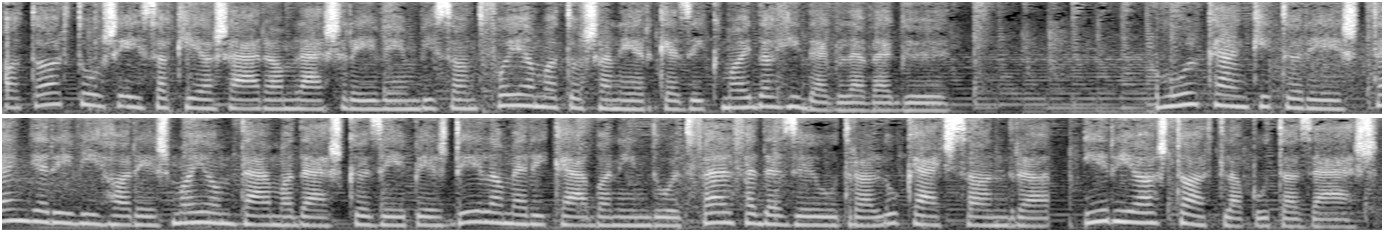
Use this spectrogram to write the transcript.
A tartós északias áramlás révén viszont folyamatosan érkezik majd a hideg levegő. Vulkánkitörés, tengeri vihar és majomtámadás Közép- és Dél-Amerikában indult felfedező útra Lukács Szandra, írja a startlap utazás.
